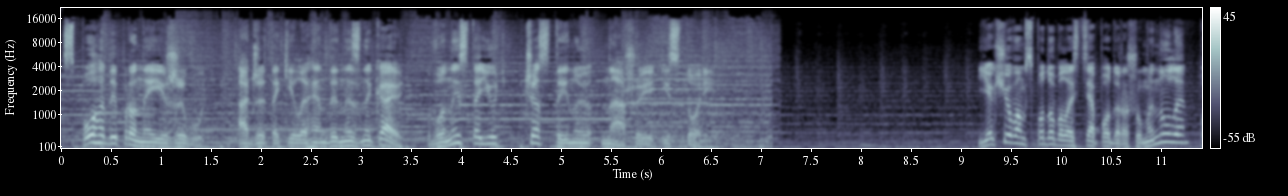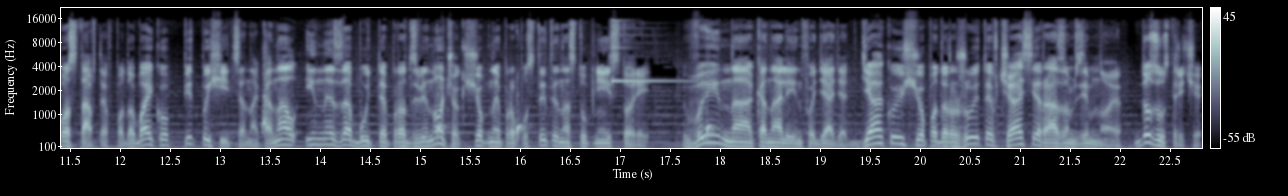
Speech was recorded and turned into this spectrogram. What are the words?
спогади про неї живуть, адже такі легенди не зникають, вони стають частиною нашої історії. Якщо вам сподобалась ця подорож у минуле, поставте вподобайку, підпишіться на канал і не забудьте про дзвіночок, щоб не пропустити наступні історії. Ви на каналі Інфодядя. Дякую, що подорожуєте в часі разом зі мною. До зустрічі!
